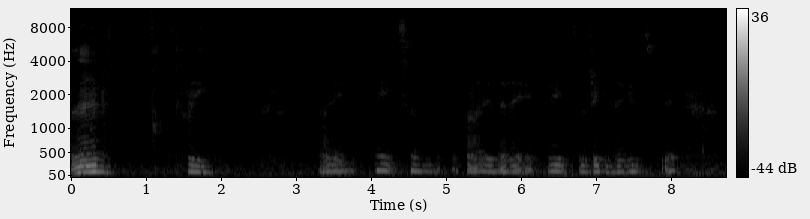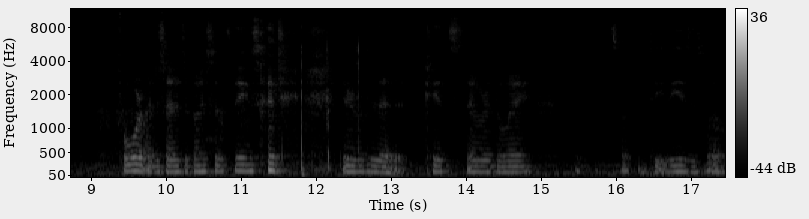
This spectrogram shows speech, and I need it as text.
And 3. I ate some fries and I ate some chicken nuggets. 4. I decided to buy some things and you remember the kids that were in the way. Some TVs as well.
